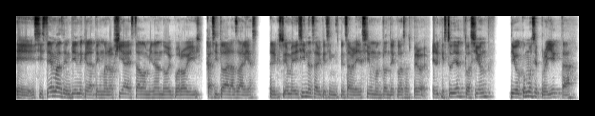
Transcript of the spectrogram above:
eh, sistemas entiende que la tecnología está dominando hoy por hoy casi todas las áreas. El que estudia medicina sabe que es indispensable y así un montón de cosas, pero el que estudia actuación, digo, ¿cómo se proyecta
